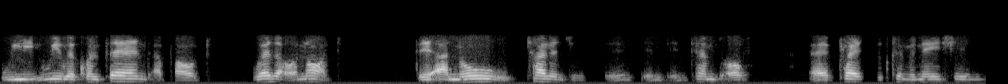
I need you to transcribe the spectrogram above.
We we were concerned about whether or not there are no challenges in, in, in terms of uh, price discrimination,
